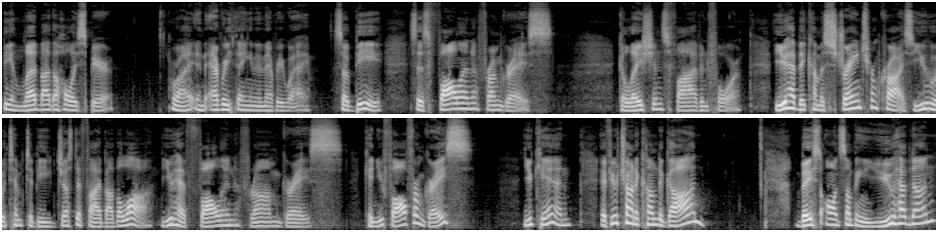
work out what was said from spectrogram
being led by the Holy Spirit, right, in everything and in every way. So B says, fallen from grace. Galatians 5 and 4. You have become estranged from Christ, you who attempt to be justified by the law. You have fallen from grace. Can you fall from grace? You can. If you're trying to come to God based on something you have done,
